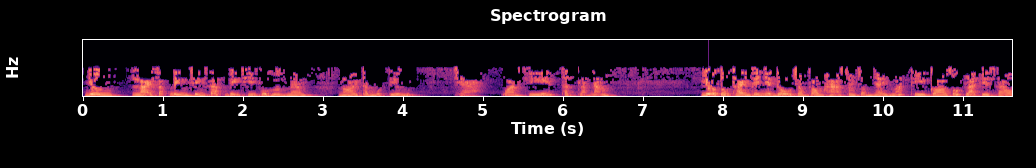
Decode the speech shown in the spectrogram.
nhưng lại xác định chính xác vị trí của hướng Nam, nói thầm một tiếng. Chà, quán khí thật là nặng. Liễu Tu Thành thấy nhiệt độ trong phòng hạ xuống trong nháy mắt thì co rút lại phía sau.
